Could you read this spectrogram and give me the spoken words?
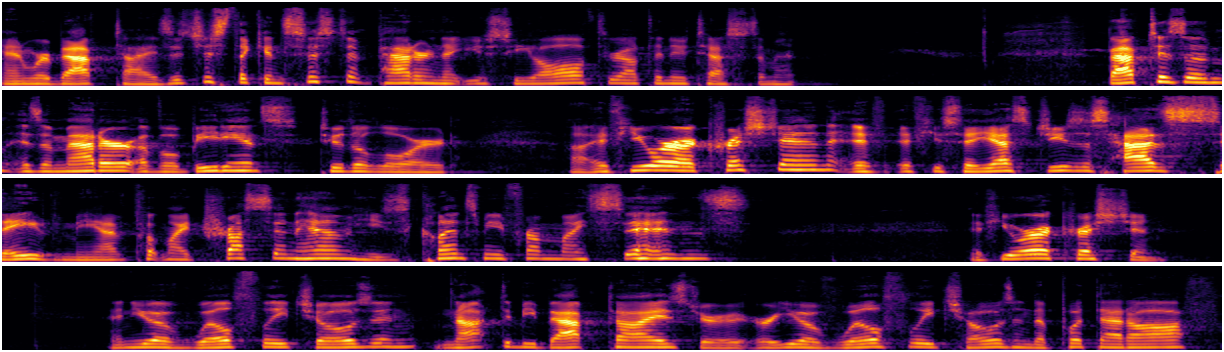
and were baptized. It's just the consistent pattern that you see all throughout the New Testament. Baptism is a matter of obedience to the Lord. Uh, if you are a Christian, if, if you say, Yes, Jesus has saved me, I've put my trust in him, he's cleansed me from my sins. If you are a Christian and you have willfully chosen not to be baptized, or, or you have willfully chosen to put that off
